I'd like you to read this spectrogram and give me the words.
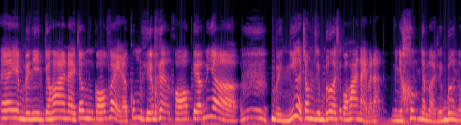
Đây mình nhìn cái hoa này trông có vẻ là cũng hiếm bạn ạ, khó kiếm ấy nhờ. Mình nghĩ ở trong rừng mưa sẽ có hoa này bạn ạ. Mình không nhầm ở rừng mưa nó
